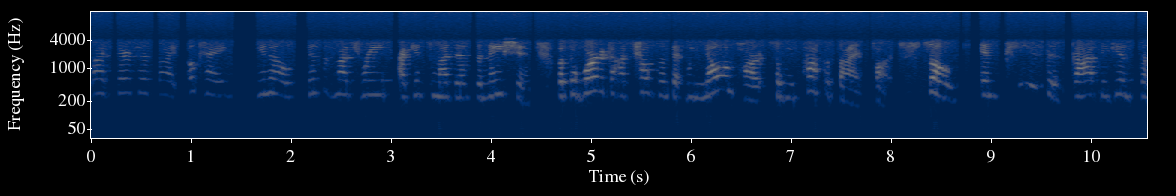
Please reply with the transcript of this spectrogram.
Like they're just like, okay, you know, this is my dream. I get to my destination. But the Word of God tells us that we know in part, so we prophesy in part. So in pieces, God begins to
